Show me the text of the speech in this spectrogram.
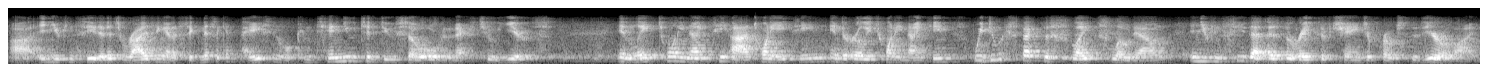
uh, and you can see that it's rising at a significant pace and will continue to do so over the next two years. In late 2019, uh, 2018 into early 2019, we do expect a slight slowdown, and you can see that as the rates of change approach the zero line.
